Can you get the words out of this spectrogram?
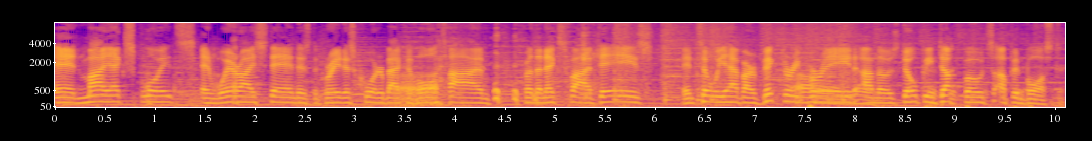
and my exploits and where I stand as the greatest quarterback of all oh. time for the next five days until we have our victory oh, parade on those dopey duck boats up in Boston.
